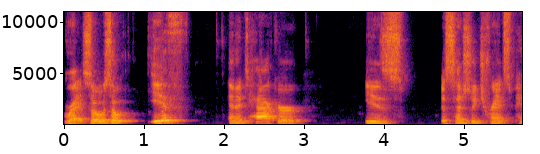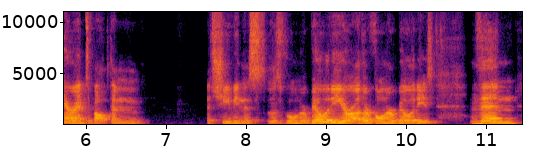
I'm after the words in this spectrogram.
Right. So so if an attacker is essentially transparent about them achieving this, this vulnerability or other vulnerabilities, then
